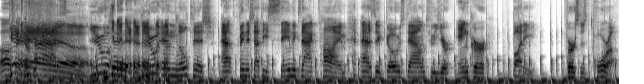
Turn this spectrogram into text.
Oh, thank Yeah. You, Yeah. you and Lil Tish at finish at the same exact time as it goes down to your anchor buddy versus Tora.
